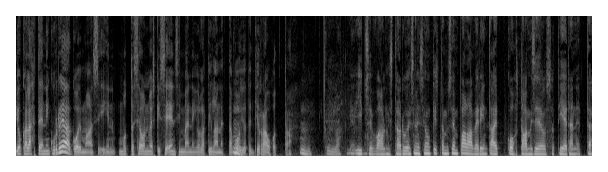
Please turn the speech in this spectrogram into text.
joka lähtee niin kuin reagoimaan siihen, mutta se on myöskin se ensimmäinen, jolla tilannetta voi mm. jotenkin rauhoittaa. Mm, kyllä. Ja itse valmistaudun esimerkiksi jonkin tämmöisen palaverin tai kohtaamiseen, jossa tiedän, että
